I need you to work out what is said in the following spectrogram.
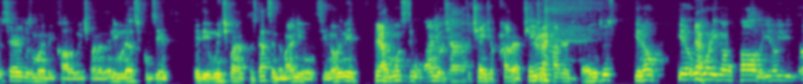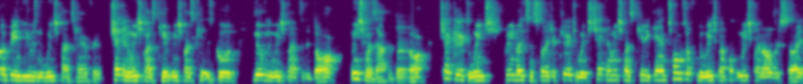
Sarah doesn't mind being called a winchman, and anyone else who comes in, they be a winchman because that's in the manuals. You know what I mean? Yeah. And once it's in the manuals, you have to change your pattern. Change your pattern is dangerous. You know. You know Yeah. what are you going to call it? You know, you, I've been using the winchman's hair for checking the winchman's kit. Winchman's kit is good. Moving the winchman to the door. Winchman's at the door. Check clear to winch. Green lights inside. You're clear to winch. Checking the winchman's kit again. Thumbs up from the winchman. Put the winchman over the side.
